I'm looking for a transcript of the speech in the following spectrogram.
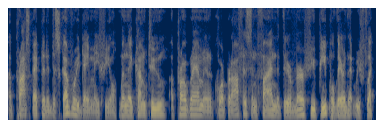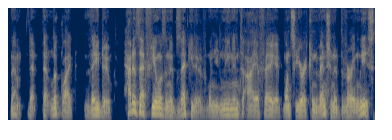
a prospect at a discovery day may feel when they come to a program in a corporate office and find that there are very few people there that reflect them, that, that look like they do. How does that feel as an executive when you lean into IFA at once a year at convention at the very least?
